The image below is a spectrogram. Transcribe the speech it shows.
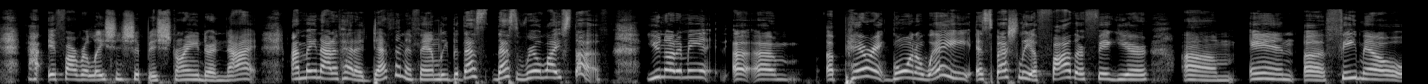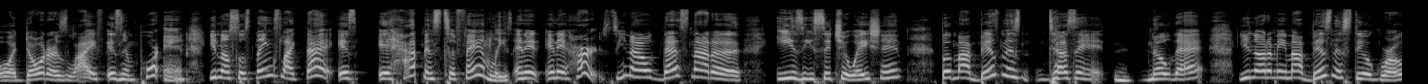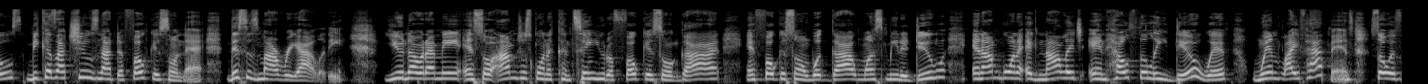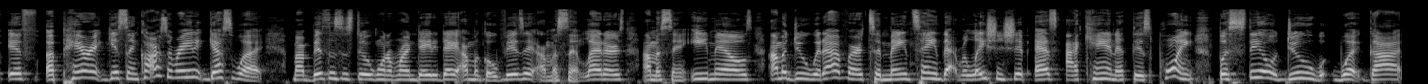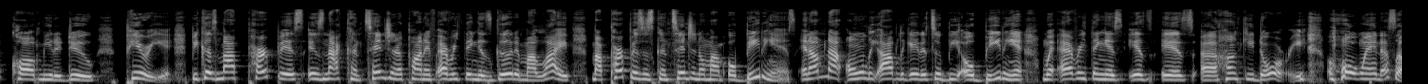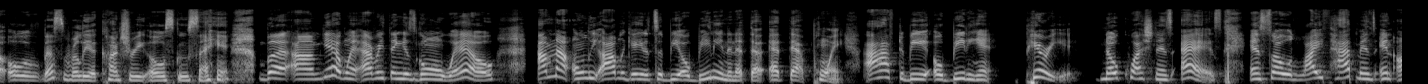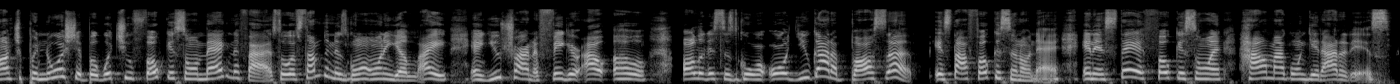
if our relationship is strained or not. I may not have had a death in the family, but that's, that's real life stuff. You know what I mean? Uh, um, a parent going away, especially a father figure, um, in a female or daughter's life is important. You know, so things like that is it happens to families and it and it hurts. You know, that's not a easy situation, but my business doesn't know that. You know what I mean? My business still grows because I choose not to focus on that. This is my reality. You know what I mean? And so I'm just going to continue to focus on God and focus on what God wants me to do and I'm going to acknowledge and healthily deal with when life happens. So if if a parent gets incarcerated, guess what? My business is still going to run day to day. I'm going to go visit, I'm going to send letters. I'm going to send emails. I'm going to do whatever to maintain that relationship as I can at this point, but still do what God called me to do, period. Because my purpose is not contingent upon if everything is good in my life. My purpose is contingent on my obedience. And I'm not only obligated to be obedient when everything is, is, is uh, hunky dory or when that's a old, that's really a country old school saying. But, um, yeah, when everything is going well, I'm not only obligated to be obedient at that, at that point. I have to be obedient, period no questions asked. And so life happens in entrepreneurship, but what you focus on magnifies. So if something is going on in your life and you trying to figure out, oh, all of this is going on, you got to boss up and stop focusing on that. And instead focus on how am I going to get out of this?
